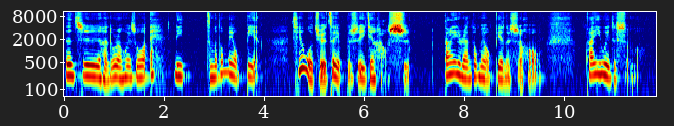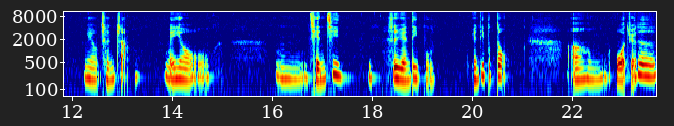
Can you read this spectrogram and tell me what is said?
甚至很多人会说：“哎，你怎么都没有变？”其实我觉得这也不是一件好事。当一个人都没有变的时候，它意味着什么？没有成长，没有。嗯，前进是原地不原地不动。嗯，我觉得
